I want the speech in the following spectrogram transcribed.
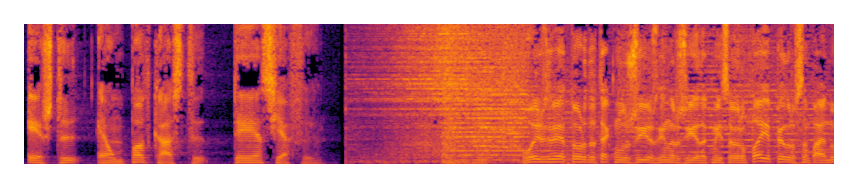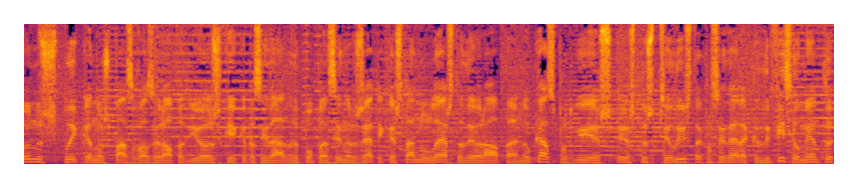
Este é um podcast TSF. O ex-diretor de Tecnologias de Energia da Comissão Europeia, Pedro Sampaio Nunes, explica no Espaço Voz Europa de hoje que a capacidade de poupança energética está no leste da Europa. No caso português, este especialista considera que dificilmente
